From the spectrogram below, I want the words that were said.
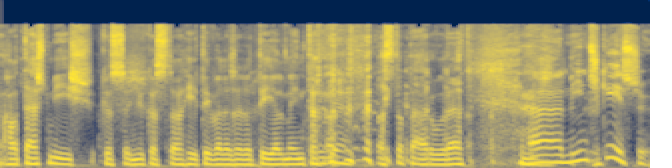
hatást. Mi is köszönjük azt a hét évvel ezelőtti élményt, a, azt a pár órát. Nincs késő?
